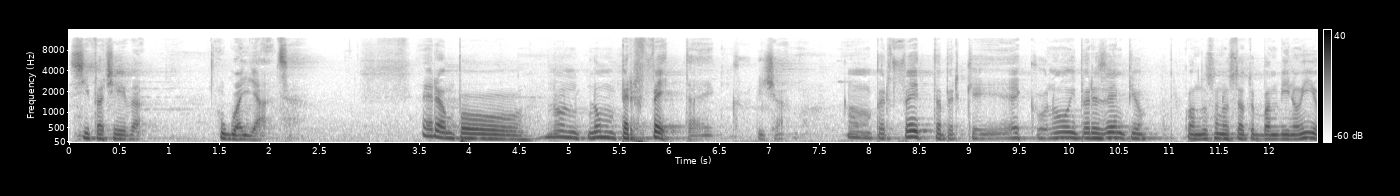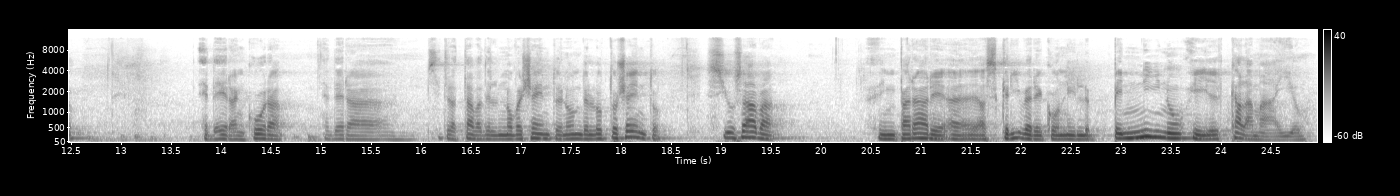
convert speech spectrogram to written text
si faceva uguaglianza. Era un po' non, non perfetta, ecco, diciamo, non perfetta perché, ecco, noi per esempio, quando sono stato bambino io, ed era ancora ed era, si trattava del Novecento e non dell'Ottocento, si usava imparare a, a scrivere con il pennino e il calamaio.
